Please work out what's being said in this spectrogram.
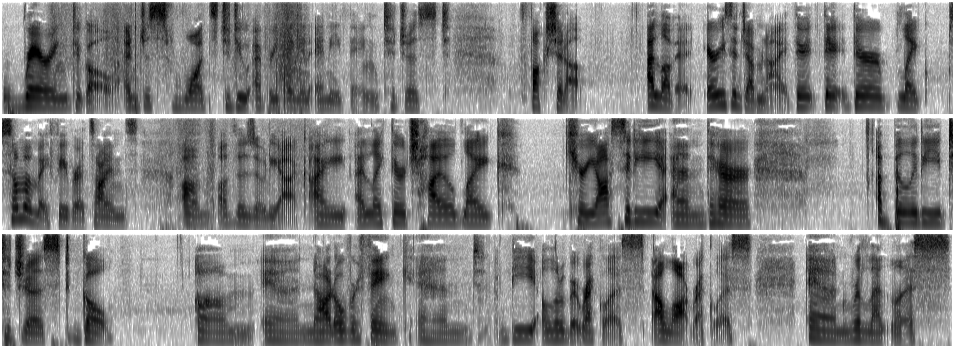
raring to go and just wants to do everything and anything to just fuck shit up. I love it. Aries and Gemini. They're they they're like some of my favorite signs um, of the zodiac. I I like their childlike curiosity and their ability to just go um, and not overthink and be a little bit reckless, a lot reckless, and relentless,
